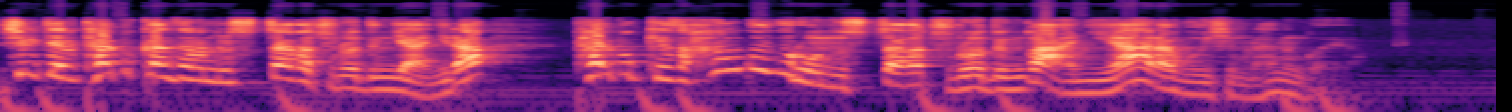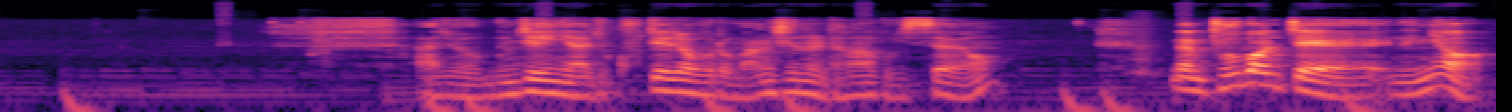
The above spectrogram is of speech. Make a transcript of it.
실제로 탈북한 사람들 숫자가 줄어든 게 아니라 탈북해서 한국으로 오는 숫자가 줄어든 거 아니야? 라고 의심을 하는 거예요. 아주 문재인이 아주 국제적으로 망신을 당하고 있어요. 그 다음 두 번째는요.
